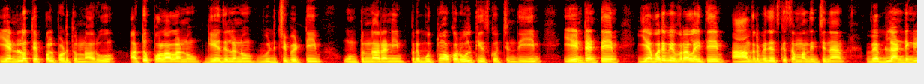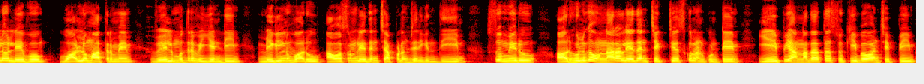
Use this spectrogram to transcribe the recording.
ఎండలో తెప్పలు పడుతున్నారు. అటు పొలాలను గేదెలను విడిచిపెట్టి ఉంటున్నారని ప్రభుత్వం ఒక రూల్ తీసుకొచ్చింది. ఏంటంటే ఎవరి వివరాలు అయితే ఆంధ్రప్రదేశ్కి సంబంధించిన వెబ్ ల్యాండింగ్లో లేవో వాళ్ళు మాత్రమే వేలుముద్ర వెయ్యండి. మిగిలిన వారు అవసరం లేదని చెప్పడం జరిగింది. సో మీరు అర్హులుగా ఉన్నారా లేదా అని చెక్ చేసుకోవాలనుకుంటే ఏపీ అన్నదాత సుఖీభవ అని చెప్పి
